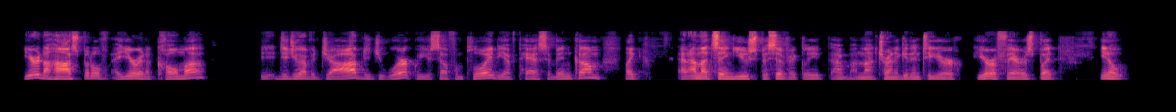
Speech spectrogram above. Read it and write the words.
You're in a hospital, you're in a coma. Did you have a job? Did you work? Were you self employed? Do you have passive income? Like, and I'm not saying you specifically, I'm, I'm not trying to get into your your affairs, but you know,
